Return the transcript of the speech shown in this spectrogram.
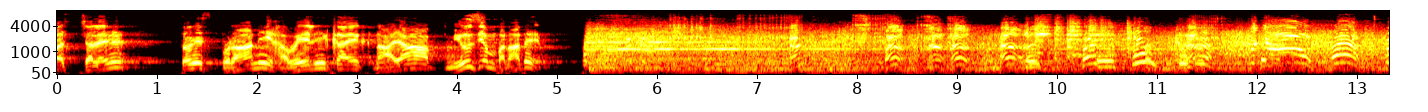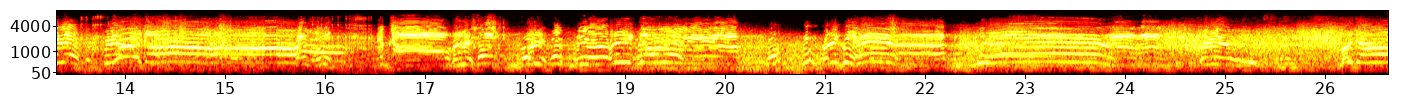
बस चले तो इस पुरानी हवेली का एक नायाब म्यूज़ियम बना दे अरे 大家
